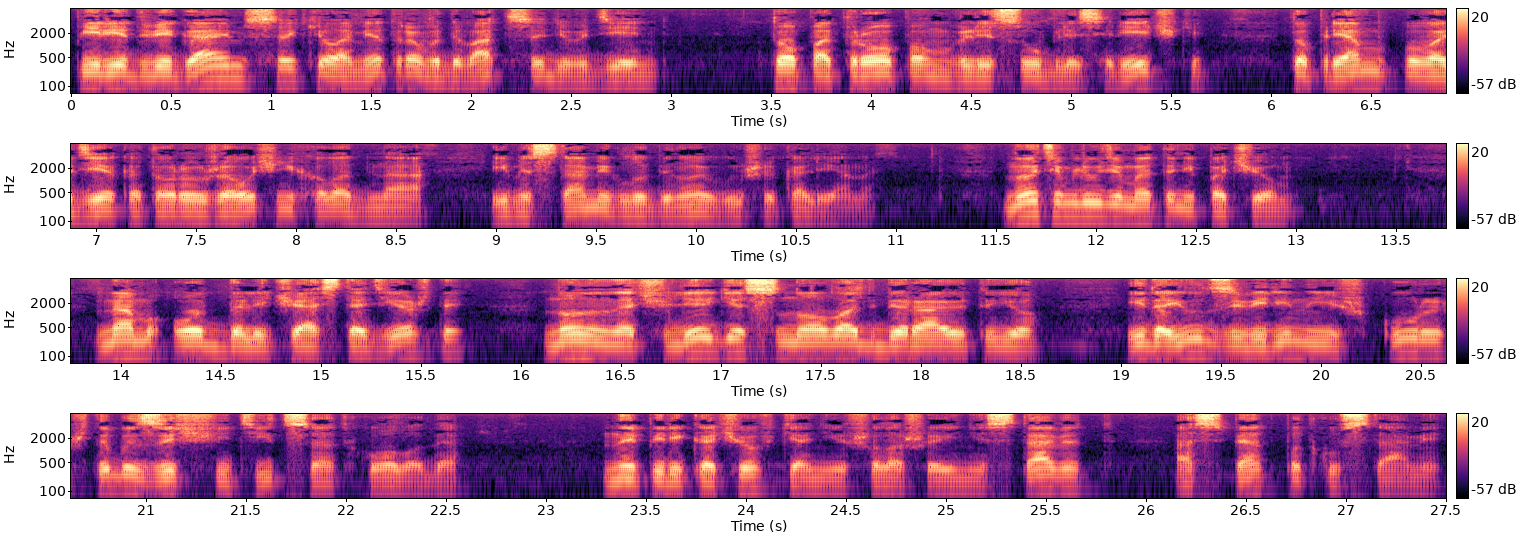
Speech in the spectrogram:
«Передвигаемся километров двадцать в день, то по тропам в лесу близ речки, то прямо по воде, которая уже очень холодна и местами глубиной выше колена. Но этим людям это нипочем. Нам отдали часть одежды, но на ночлеге снова отбирают ее и дают звериные шкуры, чтобы защититься от холода. На перекочевке они шалашей не ставят, а спят под кустами.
